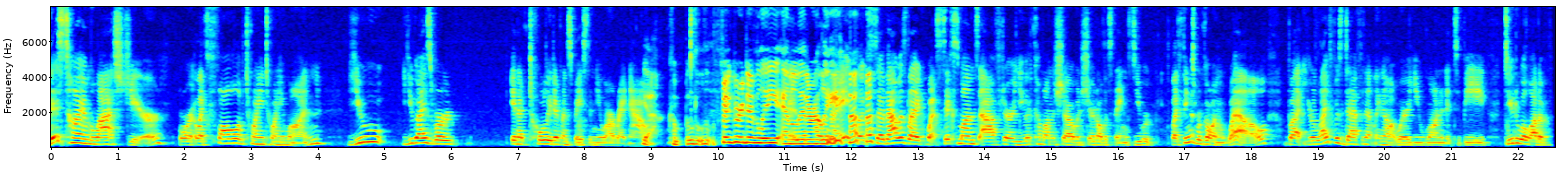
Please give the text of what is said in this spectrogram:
this time last year or like fall of 2021 you you guys were in a totally different space than you are right now. Yeah, Com- figuratively and, and literally. Right? like, so that was like what six months after you had come on the show and shared all these things. You were like things were going well, but your life was definitely not where you wanted it to be due to a lot of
